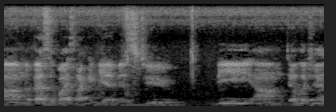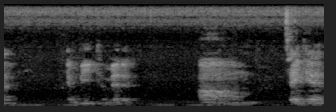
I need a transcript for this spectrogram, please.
um, the best advice I can give is to be um, diligent and be committed. Um, take in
